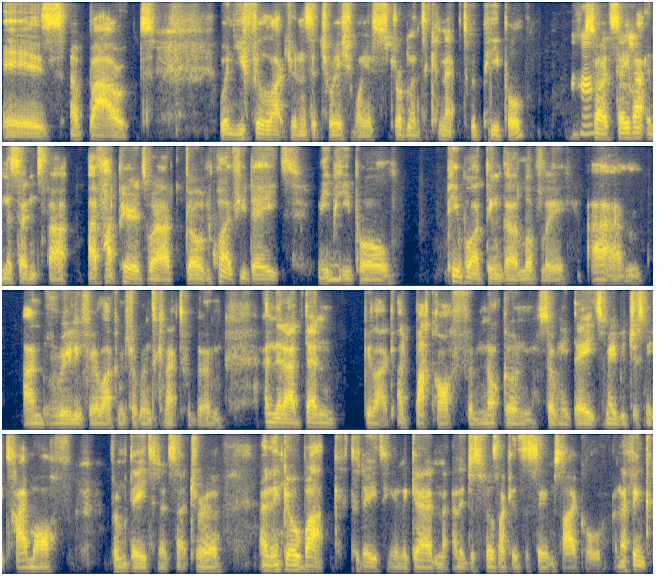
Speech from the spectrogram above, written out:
is about when you feel like you're in a situation where you're struggling to connect with people. Uh-huh. So I'd say that in the sense that I've had periods where I'd go on quite a few dates, meet Mhm. people, people I think they're lovely, um, and really feel like I'm struggling to connect with them. And then I'd then be like, I'd back off and not go on so many dates, maybe just need time off from dating, etc. And then go back to dating and again, and it just feels like it's the same cycle. And I think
